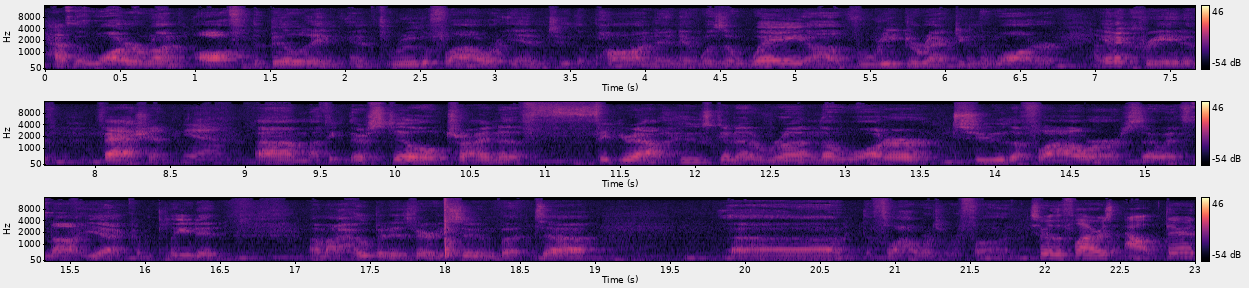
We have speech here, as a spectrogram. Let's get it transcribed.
have the water run off of the building and through the flower into the pond and it was a way of redirecting the water in a creative fashion Yeah. um, I think they're still trying to figure out who's going to run the water to the flower, so it's not yet completed. Um, I hope it is very soon, but uh, uh, the flowers were fun. So are the flowers out there,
